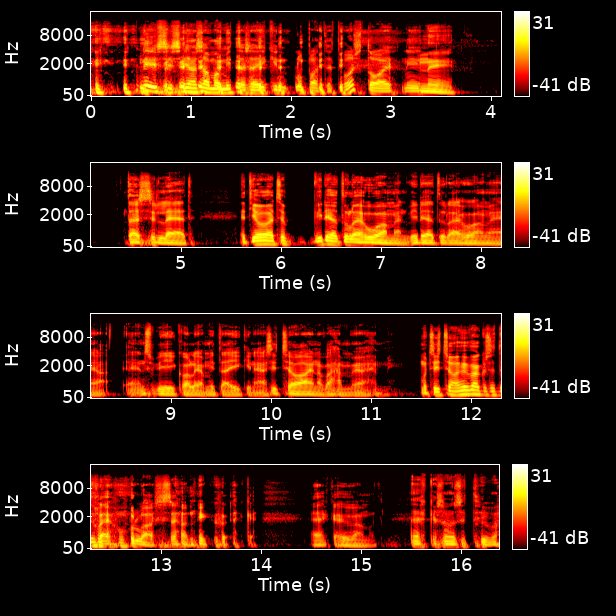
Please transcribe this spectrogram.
niin siis ihan sama, mitä sä ikin lupaat, että vois toi. Niin. niin. Tai silleen, että et joo, että se video tulee huomenna, video tulee huomenna ja ensi viikolla ja mitä ikinä. Ja sit se on aina vähän myöhemmin. Mutta sit se on hyvä, kun se tulee ulos. Se on niinku ehkä, ehkä hyvä. Mutta Ehkä se on sitten hyvä.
